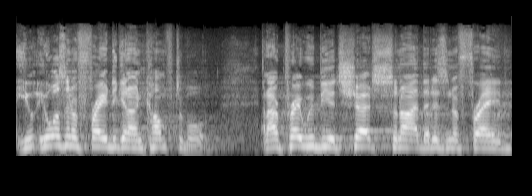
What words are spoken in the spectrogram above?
He, he wasn't afraid to get uncomfortable. And I pray we'd be a church tonight that isn't afraid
